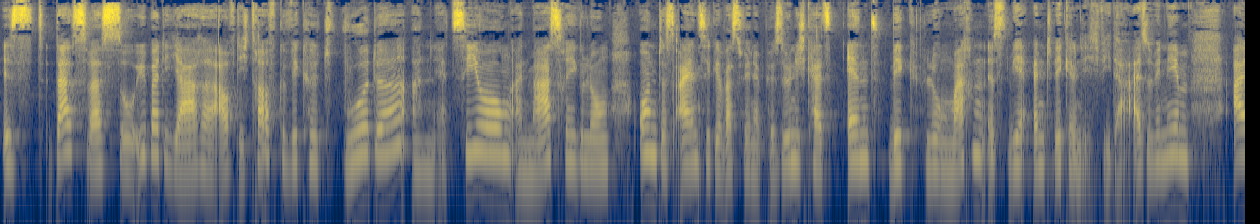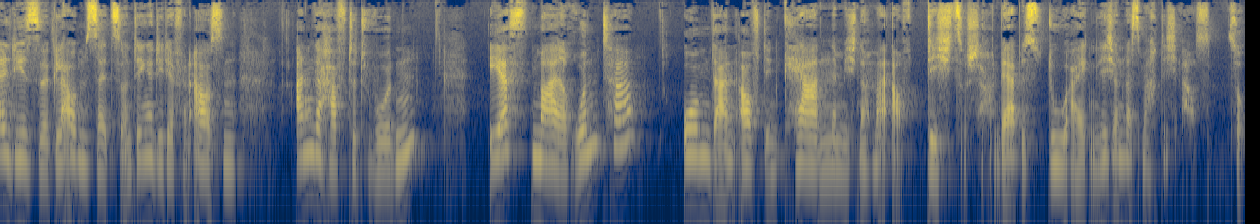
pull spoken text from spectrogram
Ist das, was so über die Jahre auf dich draufgewickelt wurde, an Erziehung, an Maßregelung und das Einzige, was wir in der Persönlichkeitsentwicklung machen, ist, wir entwickeln dich wieder. Also wir nehmen all diese Glaubenssätze und Dinge, die dir von außen angehaftet wurden, erstmal runter um dann auf den Kern, nämlich nochmal auf dich zu schauen. Wer bist du eigentlich und was macht dich aus? So.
